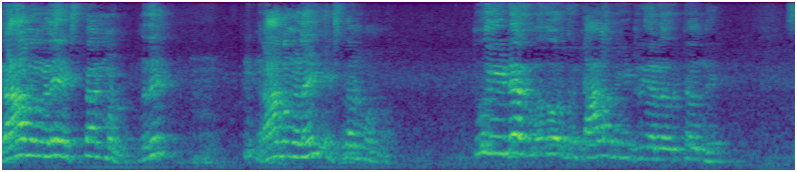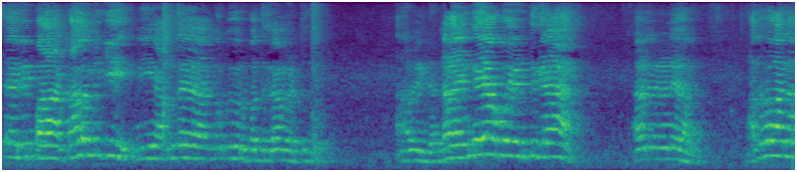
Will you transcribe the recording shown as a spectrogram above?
கிராமங்களை எக்ஸ்பேண்ட் பண்ணணும் என்னது? கிராமங்களை எக்ஸ்பேண்ட் பண்ணணும் தூங்கிட்டே இருக்கும்போது ஒருத்தர் காலமிக்கிட்டு இருக்காரு அவர்கிட்ட வந்து. சரிப்பா கிளம்பிக்கு நீ அந்த அங்கே போய் ஒரு பத்து கிராம் எடுத்துக்கோ. அப்படின்ட்டு நான் எங்கேயா போய் எடுத்துக்க? அப்படின்னு அதுவும் அந்த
